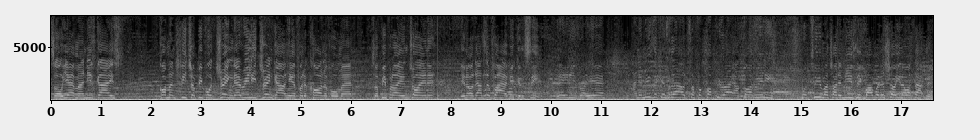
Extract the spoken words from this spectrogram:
So yeah, man, these guys come and feature. People drink. They really drink out here for the carnival, man. So people are enjoying it. You know, that's the vibe you can see. Ladies right here. And the music is loud, so for copyright, I can't really Put too much on the music, but I'm gonna show you know what's happening.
